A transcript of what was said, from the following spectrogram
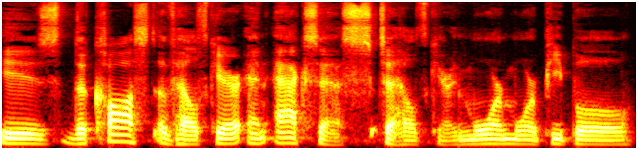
is the cost of healthcare and access to healthcare. More and more people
